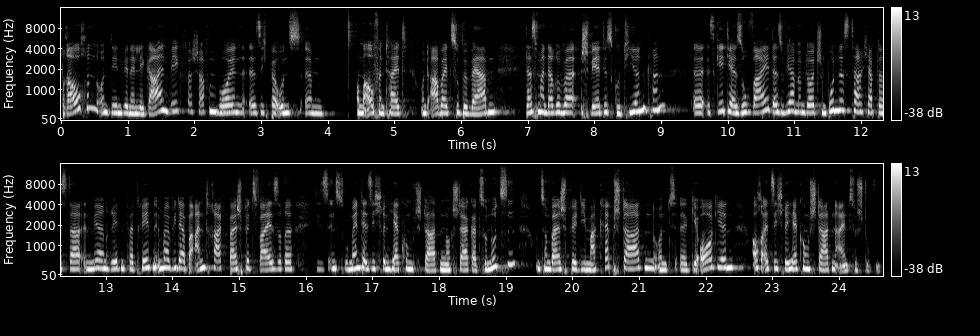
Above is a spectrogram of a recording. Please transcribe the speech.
brauchen und denen wir einen legalen Weg verschaffen wollen, äh, sich bei uns ähm, um Aufenthalt und Arbeit zu bewerben dass man darüber schwer diskutieren kann. Äh, es geht ja so weit, also wir haben im Deutschen Bundestag, ich habe das da in mehreren Reden vertreten, immer wieder beantragt, beispielsweise dieses Instrument der sicheren Herkunftsstaaten noch stärker zu nutzen und zum Beispiel die Maghreb-Staaten und äh, Georgien auch als sichere Herkunftsstaaten einzustufen.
